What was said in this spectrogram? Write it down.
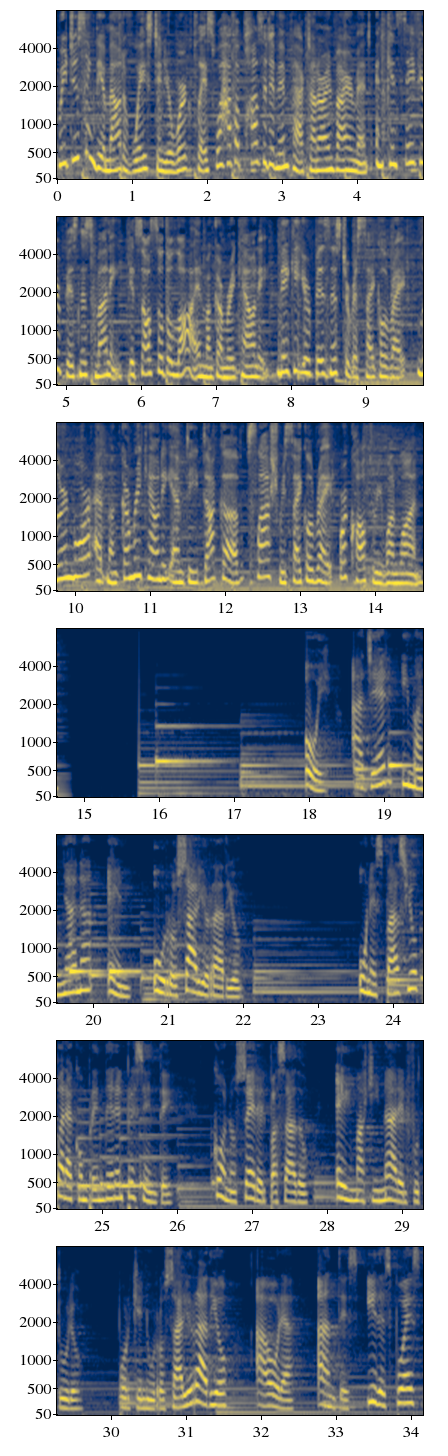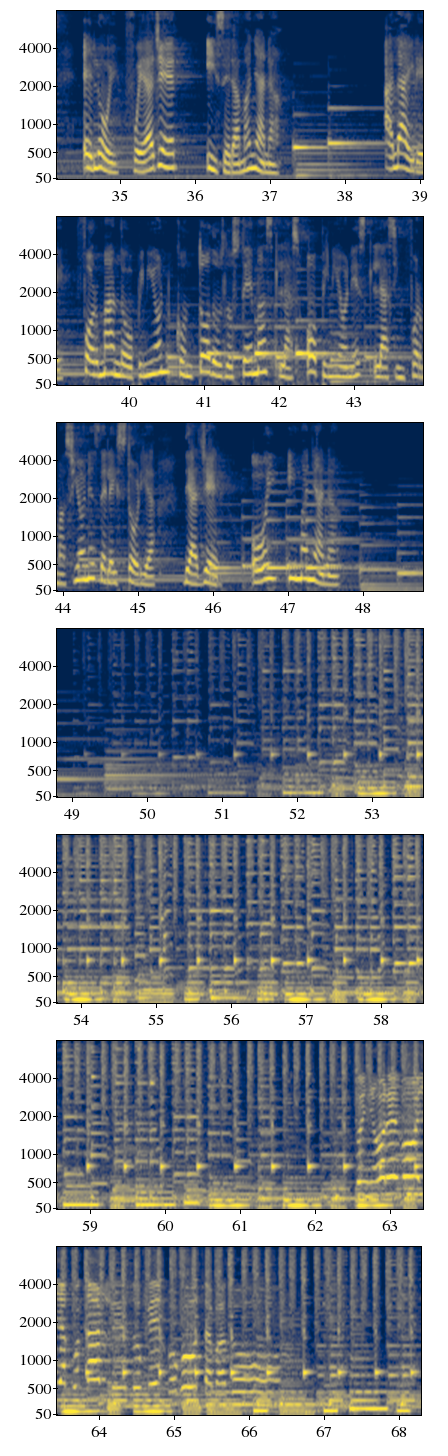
Reducing the amount of waste in your workplace will have a positive impact on our environment and can save your business money. It's also the law in Montgomery County. Make it your business to recycle right. Learn more at montgomerycountymd.gov slash recycle right or call 311. Hoy, ayer y mañana en U Rosario Radio. Un espacio para comprender el presente, conocer el pasado e imaginar el futuro porque en un Rosario Radio, ahora, antes y después, el hoy fue ayer y será mañana. Al aire, formando opinión con todos los temas, las opiniones, las informaciones de la historia de ayer, hoy y mañana. Voy a contarles lo que en Bogotá pasó.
